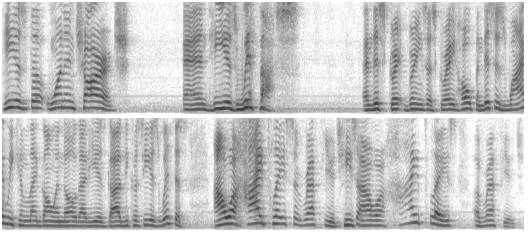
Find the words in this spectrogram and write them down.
He is the one in charge, and He is with us. And this great, brings us great hope. And this is why we can let go and know that He is God, because He is with us. Our high place of refuge. He's our high place of refuge.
